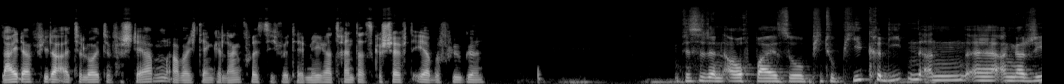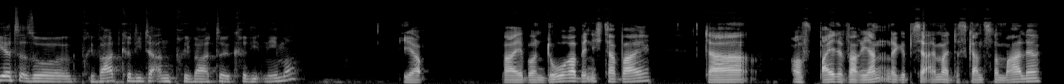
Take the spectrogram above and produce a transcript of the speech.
leider viele alte Leute versterben, aber ich denke langfristig wird der Megatrend das Geschäft eher beflügeln. Bist du denn auch bei so P2P-Krediten an, äh, engagiert, also Privatkredite an private Kreditnehmer? Ja, bei Bondora bin ich dabei. Da auf beide Varianten, da gibt es ja einmal das ganz normale,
